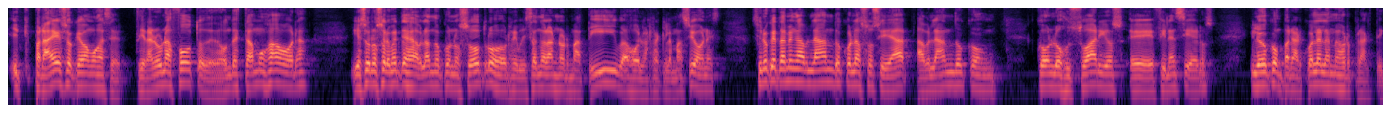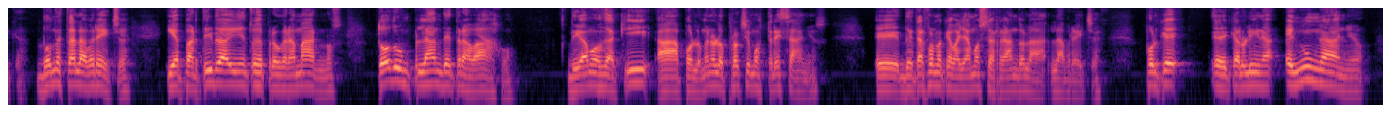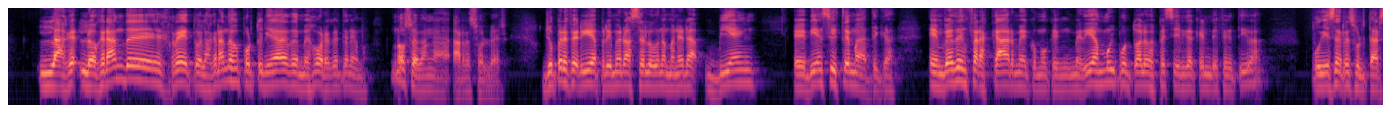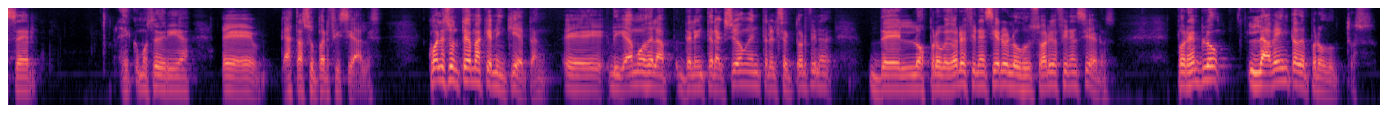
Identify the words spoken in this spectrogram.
Y para eso, ¿qué vamos a hacer? Tirar una foto de dónde estamos ahora, y eso no solamente es hablando con nosotros o revisando las normativas o las reclamaciones, sino que también hablando con la sociedad, hablando con, con los usuarios eh, financieros y luego comparar cuál es la mejor práctica, dónde está la brecha y a partir de ahí entonces programarnos todo un plan de trabajo, digamos de aquí a por lo menos los próximos tres años, eh, de tal forma que vayamos cerrando la, brecha. Porque, eh, Carolina, en un año los grandes retos, las grandes oportunidades de mejora que tenemos no se van a resolver. Yo prefería primero hacerlo de una manera bien, eh, bien sistemática, en vez de enfrascarme como que en medidas muy puntuales o específicas que en definitiva pudiesen resultar ser, ¿cómo se diría?, hasta superficiales. ¿Cuáles son temas que me inquietan? digamos, de la, de la, interacción entre el sector de los proveedores financieros y los usuarios financieros. Por ejemplo, la venta de productos.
